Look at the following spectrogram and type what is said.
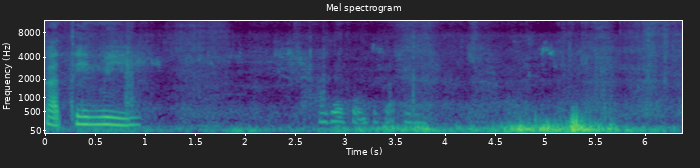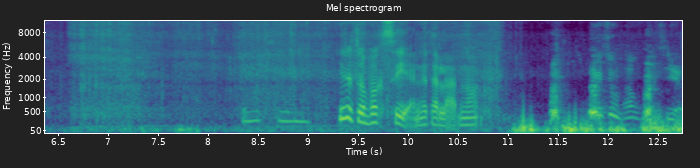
กาตีนหมีนี่คือสวนผักเสียในตลาดเนาะไม่ช่วงพักบ่เสียด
